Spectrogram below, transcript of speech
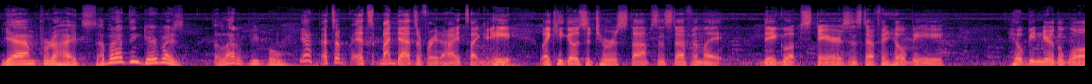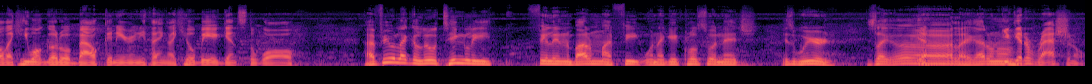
Yeah, I'm for the heights, but I think everybody's. A lot of people. Yeah, that's a. It's my dad's afraid of heights. Like he, mm-hmm. like he goes to tourist stops and stuff, and like they go upstairs and stuff, and he'll be, he'll be near the wall. Like he won't go to a balcony or anything. Like he'll be against the wall. I feel like a little tingly feeling in the bottom of my feet when I get close to an edge. It's weird. It's like, uh, Yeah. like I don't know. You get irrational.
